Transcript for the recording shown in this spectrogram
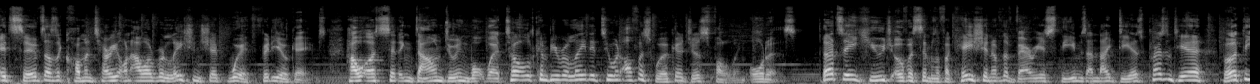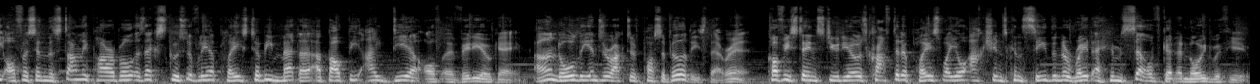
It serves as a commentary on our relationship with video games, how us sitting down doing what we're told can be related to an office worker just following orders. That's a huge oversimplification of the various themes and ideas present here, but the office in the Stanley Parable is exclusively a place to be meta about the idea of a video game, and all the interactive possibilities therein. Coffee Stain Studios crafted a place where your actions can see the narrator himself get annoyed with you.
